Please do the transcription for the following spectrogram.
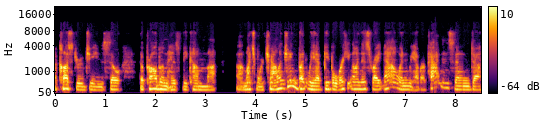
a cluster of genes. So the problem has become uh, uh, much more challenging, but we have people working on this right now and we have our patents and uh,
